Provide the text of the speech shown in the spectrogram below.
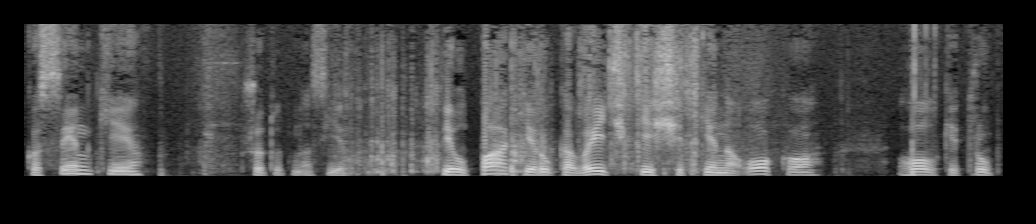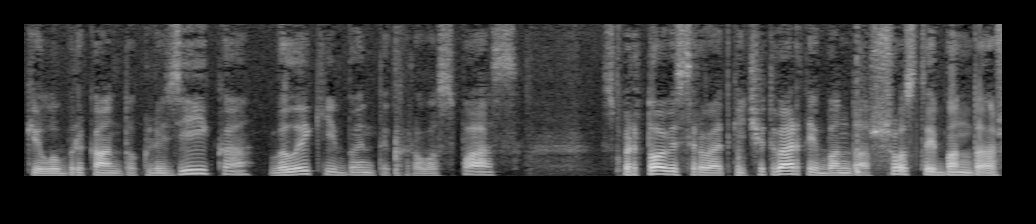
косинки. Що тут у нас є? Пілпаки, рукавички, щітки на око, голки, трубки, лубрикант, оклюзійка, великий бинтик, кровоспас, спиртові серветки, четвертий бандаж, шостий бандаж.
